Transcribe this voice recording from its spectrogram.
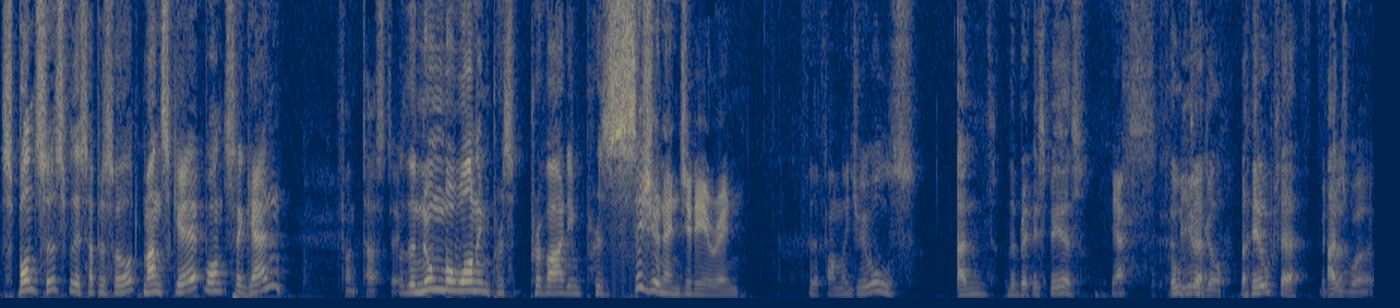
sponsors for this episode, Manscaped, once again. Fantastic. The number one in pres providing precision engineering for the family jewels. And the Britney Spears. Yes. The Hooter. bugle. The Hooter. It I- does work.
